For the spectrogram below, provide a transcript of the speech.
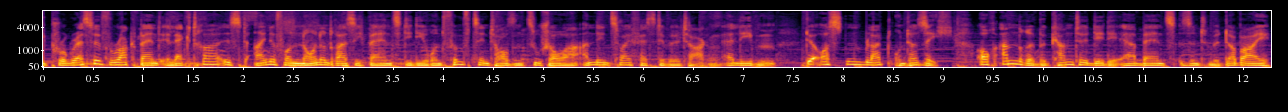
Die Progressive Rockband Elektra ist eine von 39 Bands, die die rund 15.000 Zuschauer an den zwei Festivaltagen erleben. Der Osten bleibt unter sich. Auch andere bekannte DDR-Bands sind mit dabei.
